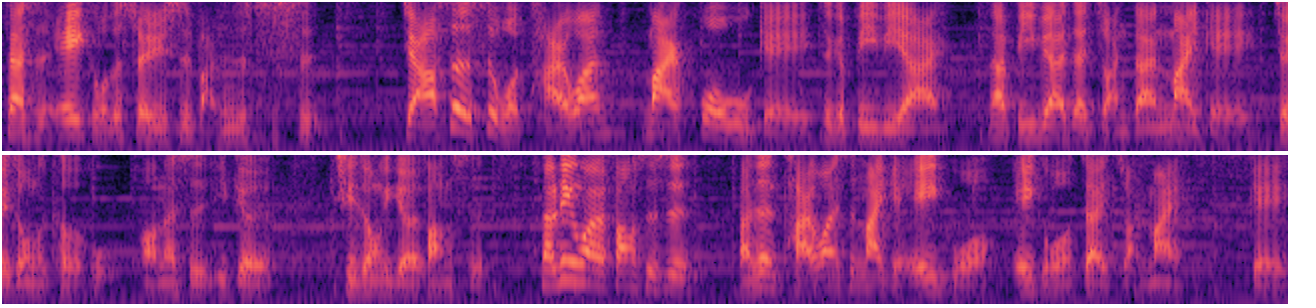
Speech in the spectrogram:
但是 A 国的税率是百分之十四，假设是我台湾卖货物给这个 BVI，那 BVI 再转单卖给最终的客户，哦，那是一个其中一个方式。那另外的方式是，反正台湾是卖给 A 国，A 国再转卖给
